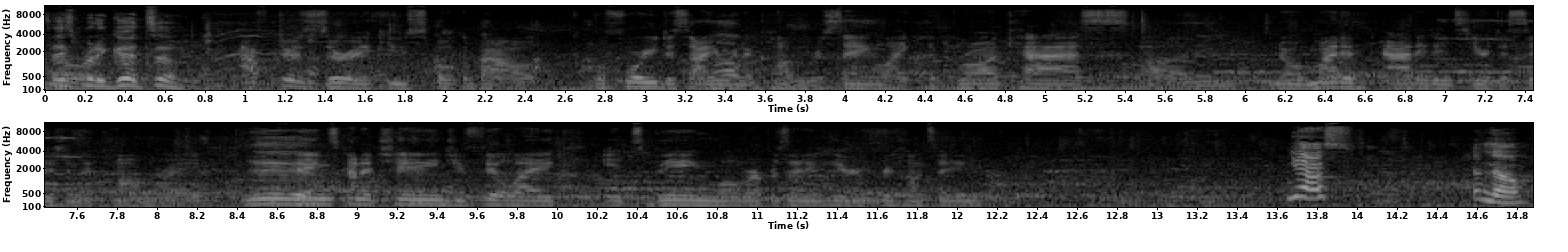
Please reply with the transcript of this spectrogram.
tastes pretty good too. After Zurich, you spoke about before you decided you were going to come. You were saying like the broadcast, um, you know, might have added into your decision to come, right? Yeah. Did things kind of change. You feel like it's being well represented here in Prefontaine. Yes, and no.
